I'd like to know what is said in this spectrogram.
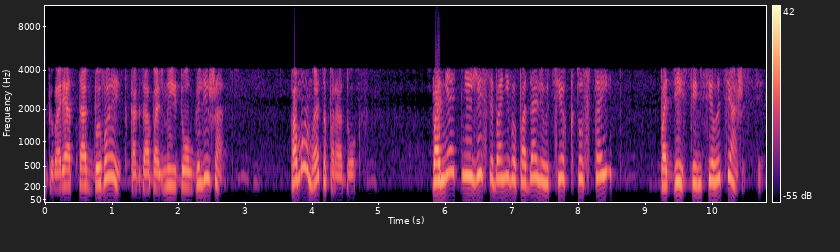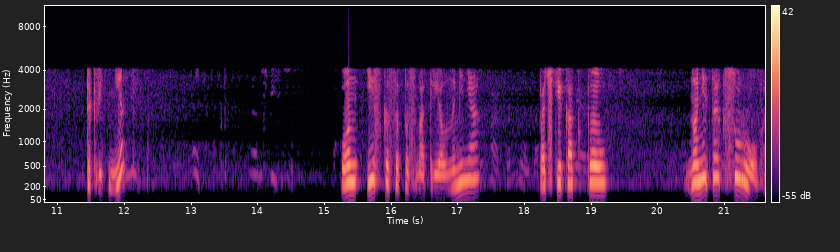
Говорят, так бывает, когда больные долго лежат. По-моему, это парадокс. Понятнее, если бы они выпадали у тех, кто стоит под действием силы тяжести. Так ведь нет? Он искоса посмотрел на меня, почти как пол, но не так сурово.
